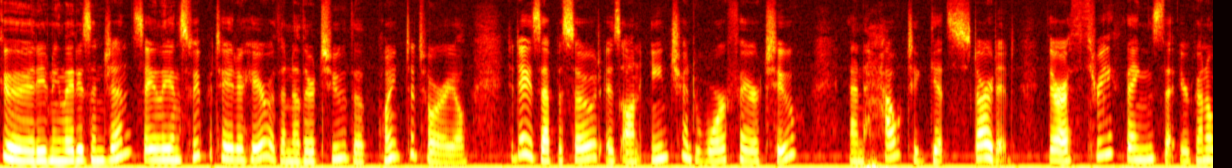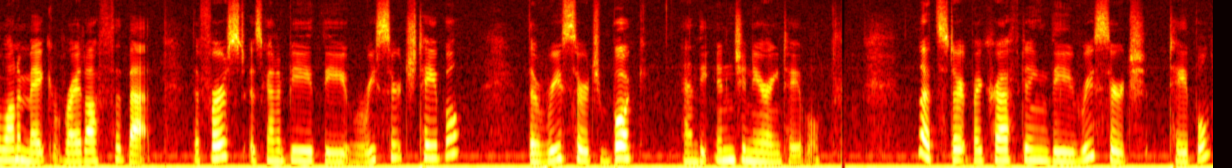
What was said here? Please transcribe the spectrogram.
Good evening ladies and gents, Alien Sweet Potato here with another To The Point tutorial. Today's episode is on Ancient Warfare 2 and how to get started. There are three things that you're going to want to make right off the bat. The first is going to be the research table, the research book, and the engineering table. Let's start by crafting the research table.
